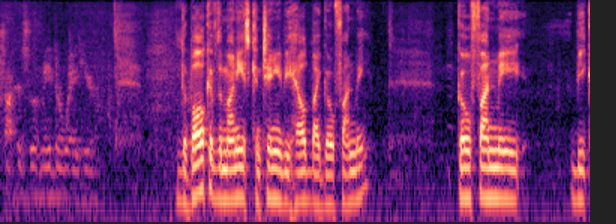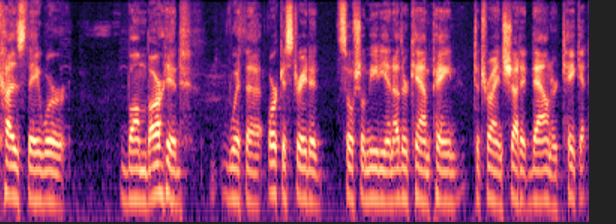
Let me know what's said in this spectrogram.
truckers who have made their way here? The bulk of the money is continuing to be held by GoFundMe. GoFundMe, because they were bombarded with a orchestrated social media and other campaign to try and shut it down or take it,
